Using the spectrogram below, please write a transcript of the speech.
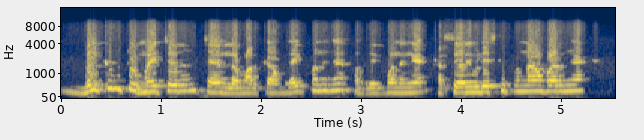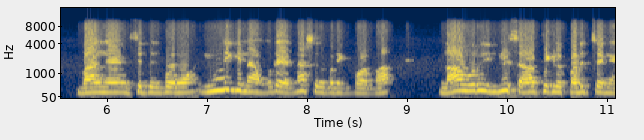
வெல்கம் டு மை சேனல் சேனல்ல மறக்காம லைக் பண்ணுங்க சப்ஸ்கிரைப் பண்ணுங்க. கடைசி வரை வீடியோ ஸ்கிப் பண்ணாம பாருங்க. வாங்க விஷயத்துக்கு போவோம். இன்னைக்கு நான் உங்கள்கிட்ட என்ன ஷேர் பண்ணிக்க போறேன்னா நான் ஒரு இங்கிலீஷ் ஆர்டிக்கல் படிச்சேங்க.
